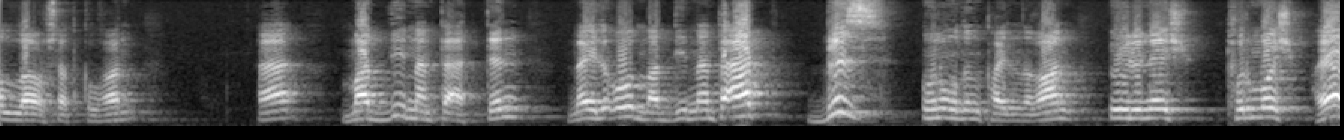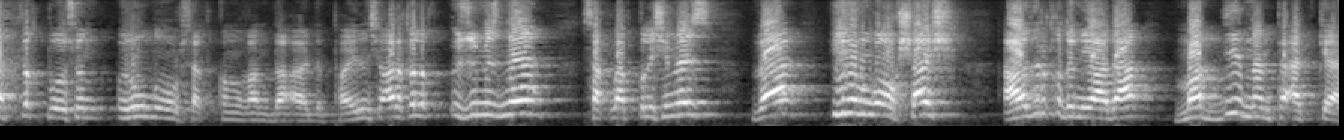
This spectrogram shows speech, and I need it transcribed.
alloh ruxsat qilgan moddiy manfaatdan mayli u moddiy manfaat biz uningdan foydalangan o'linish turmush hayotlik bo'lsin uningdan ruxsat qilingan doirada foydalanish orqali o'zimizni saqlab qolishimiz va ilmga o'xshash hozirgi dunyoda moddiy manfaatga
